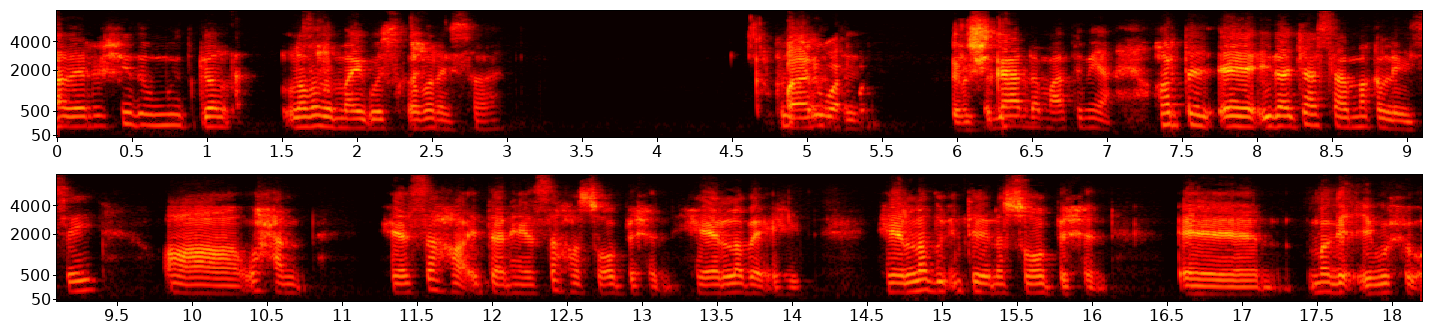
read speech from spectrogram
adeer rashido muudgal labada maygo isqabanaysaa kaa dhamaatay miya horta eh, idaajaasaa maqlaysay ah, waxaan heesaha intaan heesaha soo bixin heela bay ahayd heeladu intayna soo bixin magacii wuxuu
